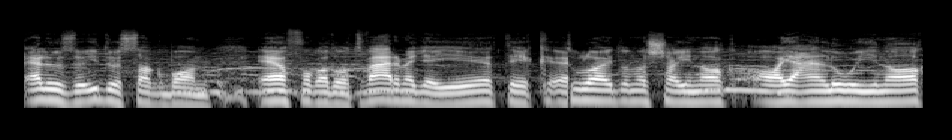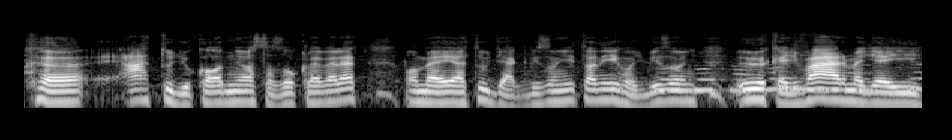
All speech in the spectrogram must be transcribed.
előző időszakban elfogadott vármegyei érték tulajdonosainak, ajánlóinak át tudjuk adni azt az oklevelet, amelyel tudják bizonyítani, hogy bizony ők egy vármegyei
